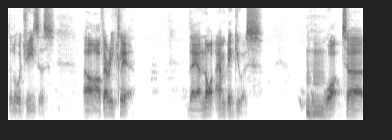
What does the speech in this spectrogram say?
the Lord Jesus, uh, are very clear they are not ambiguous. Mm-hmm. What uh,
